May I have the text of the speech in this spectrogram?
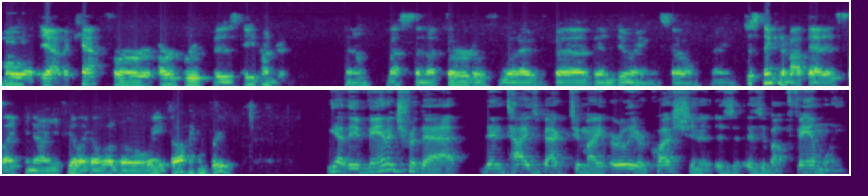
Well, yeah, the cap for our group is 800. You know, less than a third of what I've uh, been doing. So, I mean, just thinking about that, it's like you know, you feel like a little bit of weight. Oh, I can breathe. Yeah, the advantage for that then ties back to my earlier question is is about family.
